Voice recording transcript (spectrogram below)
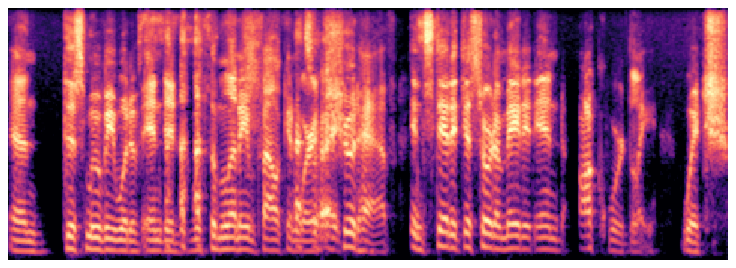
and this movie would have ended with the Millennium Falcon where it right. should have. Instead, it just sort of made it end awkwardly, which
